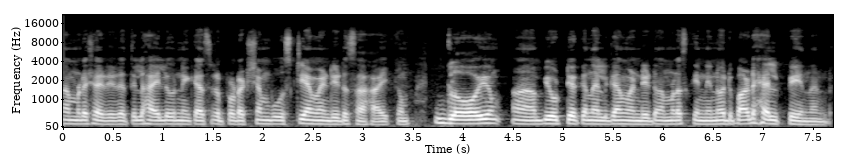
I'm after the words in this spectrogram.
നമ്മുടെ ശരീരത്തിൽ ഹൈലോണിക് ആസിഡ് പ്രൊഡക്ഷൻ ബൂസ്റ്റ് ചെയ്യാൻ വേണ്ടിയിട്ട് സഹായിക്കും. ഗ്ലോയും ബ്യൂട്ടിയൊക്കെ നൽകാൻ വേണ്ടിയിട്ട് നമ്മുടെ സ്കിന്നിന് ഒരുപാട് ഹെൽപ്പ് ചെയ്യുന്നുണ്ട്.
